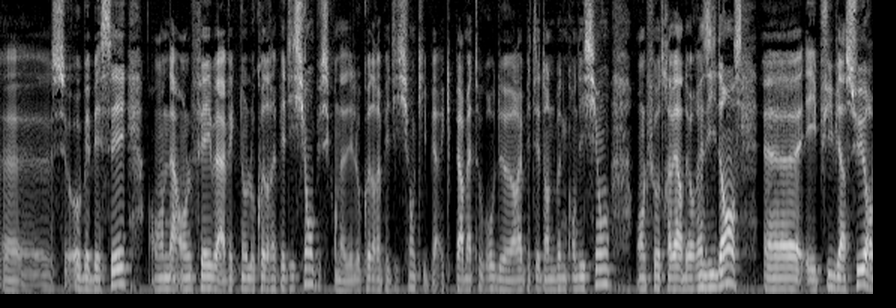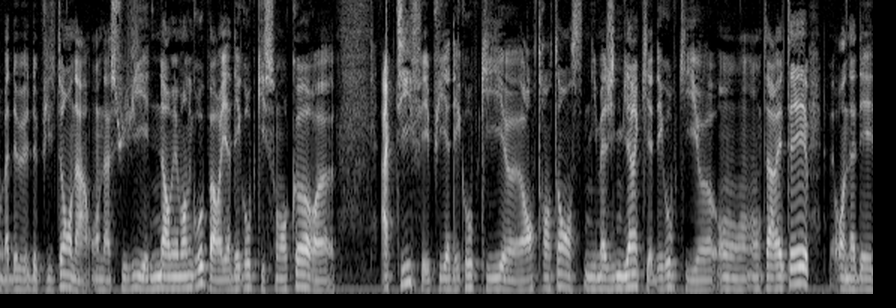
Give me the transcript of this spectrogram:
euh, au BBC. On a, on le fait avec nos locaux de répétition, puisqu'on a des locaux de répétition qui, per- qui permettent au groupe de répéter dans de bonnes conditions. On le fait au travers de résidences. Euh, et puis bien sûr, bah, de- depuis le temps, on a suivi énormément de groupes. Il y a des groupes qui sont encore euh, actifs et puis il y a des groupes qui, euh, en 30 ans, on imagine bien qu'il y a des groupes qui euh, ont, arrêté. On a des,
